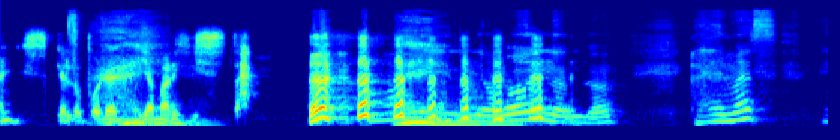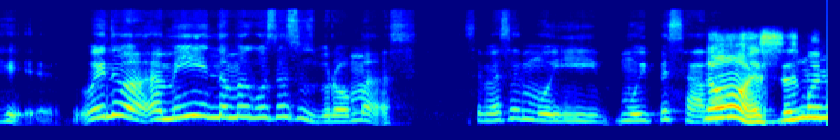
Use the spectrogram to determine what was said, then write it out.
Ay, es que lo ponen a amarillista. no, no, no. Además, eh, bueno, a mí no me gustan sus bromas se me hace muy, muy pesado. No, es, es, muy,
